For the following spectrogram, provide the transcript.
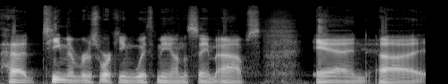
had team members working with me on the same apps, and uh,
